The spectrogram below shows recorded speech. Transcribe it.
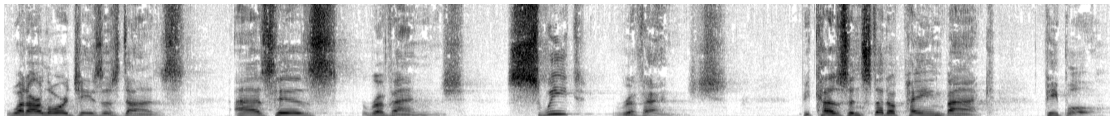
what our Lord Jesus does as his revenge. Sweet revenge. Because instead of paying back people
